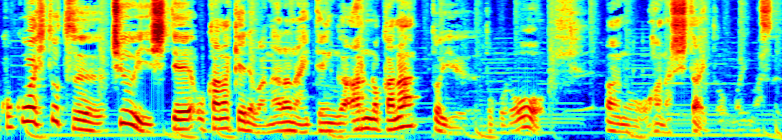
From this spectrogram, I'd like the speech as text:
ここは一つ注意しておかなければならない点があるのかなというところを、あの、お話ししたいと思います。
